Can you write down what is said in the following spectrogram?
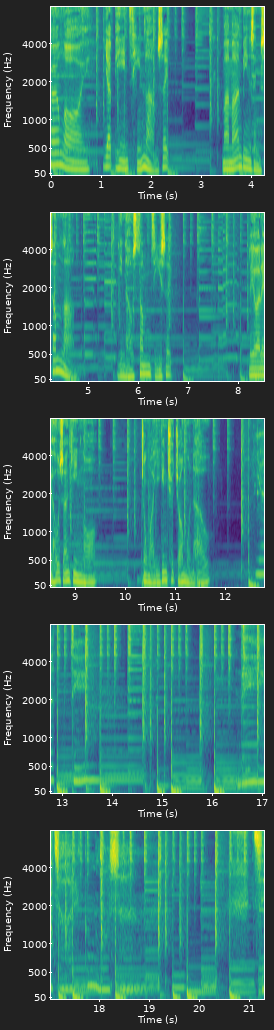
窗外一片浅蓝色，慢慢变成深蓝，然后深紫色。你话你好想见我，仲话已经出咗门口。一点，你在公路上，这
